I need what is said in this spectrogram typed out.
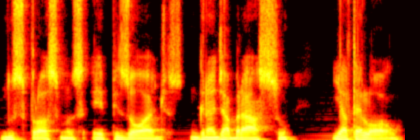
nos próximos episódios. Um grande abraço e até logo.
